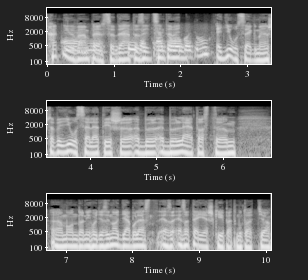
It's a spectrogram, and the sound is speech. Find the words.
Hát nyilván persze, de hát ez egy, szerintem egy, egy jó szegmens, tehát egy jó szelet, és ebből, ebből lehet azt mondani, hogy ez nagyjából ezt, ez, ez a teljes képet mutatja.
